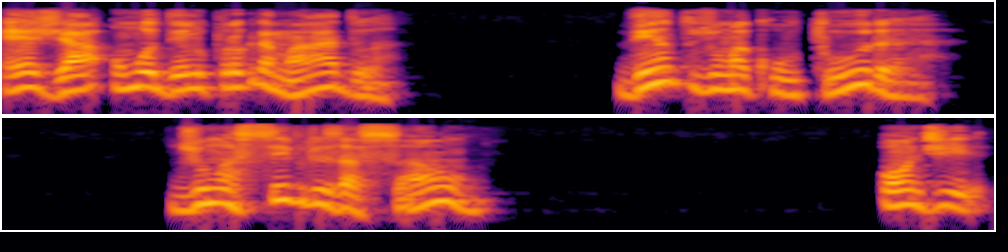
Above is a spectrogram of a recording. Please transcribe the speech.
é já um modelo programado dentro de uma cultura, de uma civilização onde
